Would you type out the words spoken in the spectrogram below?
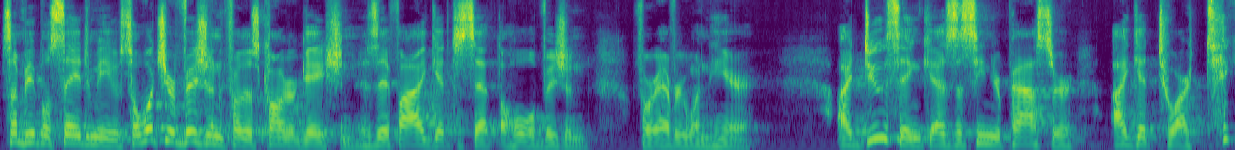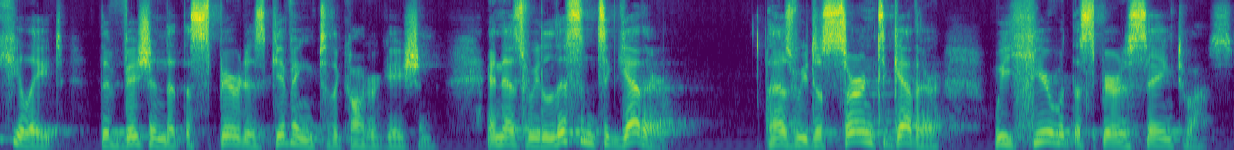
Some people say to me, So, what's your vision for this congregation? As if I get to set the whole vision for everyone here. I do think, as a senior pastor, I get to articulate the vision that the Spirit is giving to the congregation. And as we listen together, as we discern together, we hear what the Spirit is saying to us.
